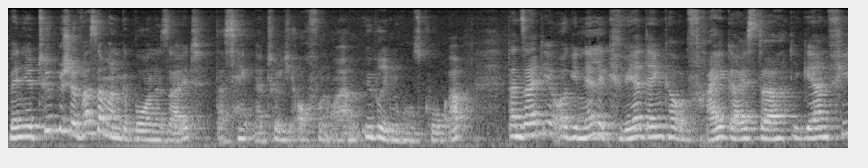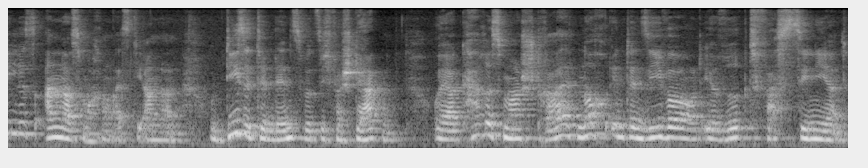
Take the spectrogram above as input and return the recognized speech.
Wenn ihr typische Wassermann-Geborene seid, das hängt natürlich auch von eurem übrigen Horoskop ab, dann seid ihr originelle Querdenker und Freigeister, die gern vieles anders machen als die anderen. Und diese Tendenz wird sich verstärken. Euer Charisma strahlt noch intensiver und ihr wirkt faszinierend.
